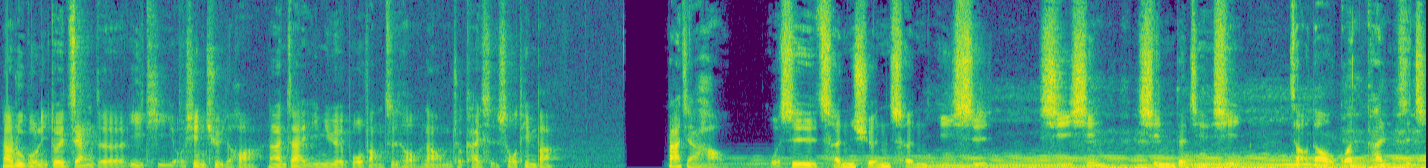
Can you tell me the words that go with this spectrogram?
那如果你对这样的议题有兴趣的话，那在音乐播放之后，那我们就开始收听吧。大家好。我是陈玄陈医师，悉心心的解析，找到观看自己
